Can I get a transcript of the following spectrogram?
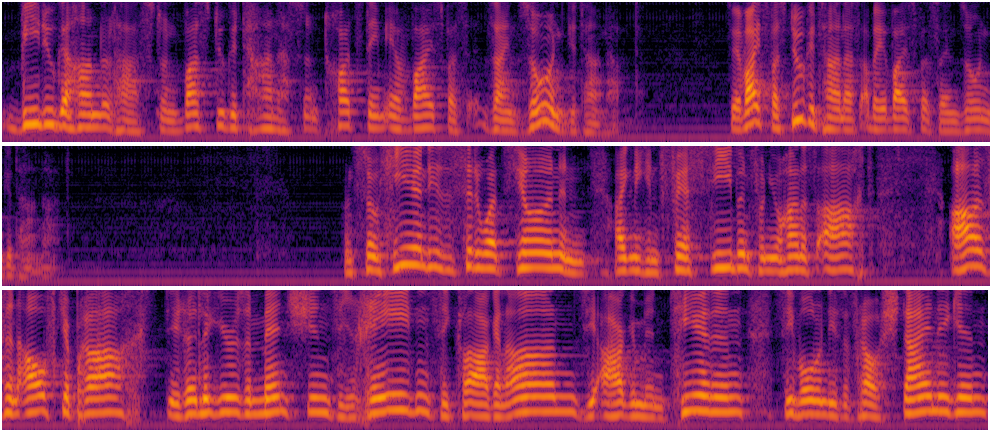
wie du gehandelt hast und was du getan hast. Und trotzdem, er weiß, was sein Sohn getan hat. So, er weiß, was du getan hast, aber er weiß, was sein Sohn getan hat. Und so hier in dieser Situation, in, eigentlich in Vers 7 von Johannes 8, alle sind aufgebracht, die religiösen Menschen, sie reden, sie klagen an, sie argumentieren, sie wollen diese Frau steinigen.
